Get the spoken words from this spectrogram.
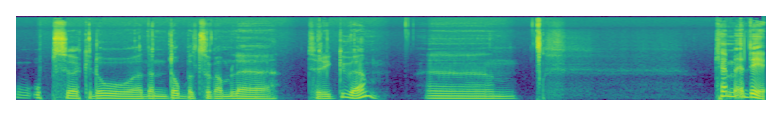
Hun oppsøker da den dobbelt så gamle Trygve. Ehm, hvem er det,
